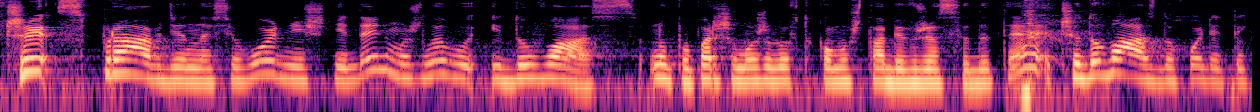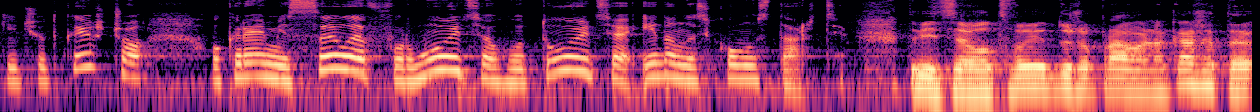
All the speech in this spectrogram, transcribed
Чи справді на сьогоднішній день можливо і до вас? Ну, по-перше, може, ви в такому штабі вже сидите? Чи до вас доходять такі чутки, що окремі сили формуються, готуються і на низькому старті? Дивіться, от ви дуже правильно кажете,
